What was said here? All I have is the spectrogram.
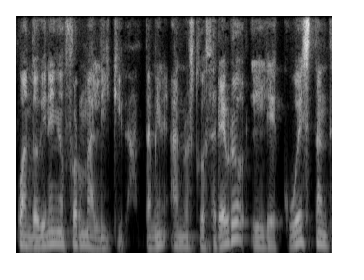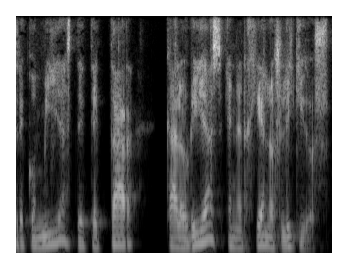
cuando vienen en forma líquida. También a nuestro cerebro le cuesta, entre comillas, detectar calorías, energía en los líquidos.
